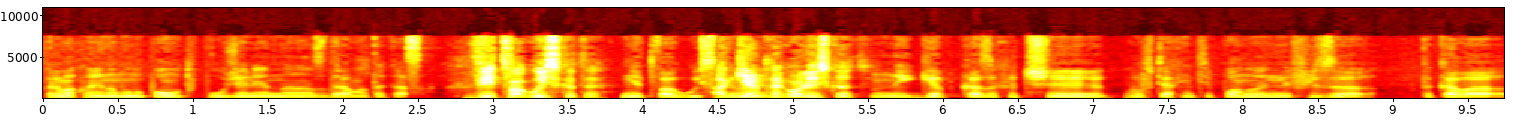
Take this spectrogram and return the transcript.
премахване на монополното положение на здравната каса. Вие това го искате? Ние това го искаме. А ГЕРБ не го ли искат? Не, ГЕРБ казаха, че в тяхните планове не влиза такава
